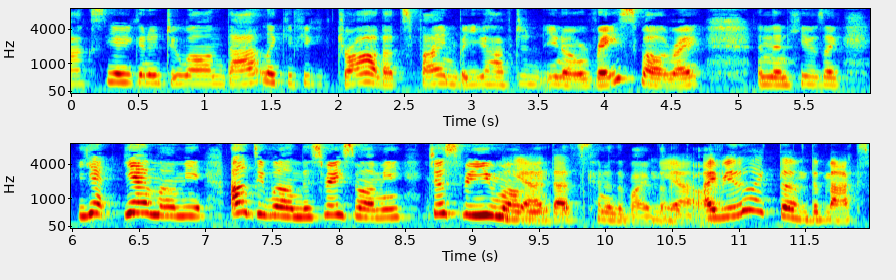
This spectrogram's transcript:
Maxie? Are you gonna do well on that? Like, if you draw, that's fine, but you have to, you know, race well, right?" And then he was like, "Yeah, yeah, mommy, I'll do well in this race, mommy, just for you, mommy." Yeah, that's, that's- kind of the vibe that yeah, I got. I really like the the Max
